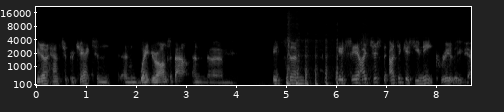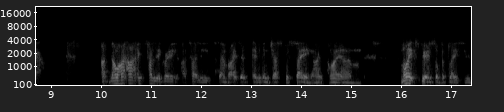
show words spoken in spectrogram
you don't have to project and and wave your arms about and um, it's um, it's yeah, I just I think it's unique, really. Yeah. Uh, no, I, I totally agree. I totally stand by everything Jasper's saying. I, I um, my experience of the place is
